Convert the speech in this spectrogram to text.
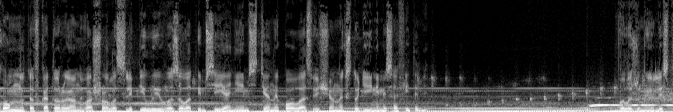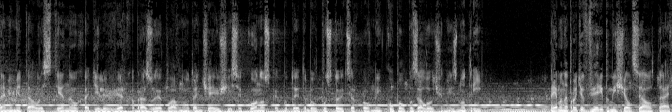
Комната, в которую он вошел, ослепила его золотым сиянием стены пола, освещенных студийными софитами. Выложенные листами металла стены уходили вверх, образуя плавно утончающийся конус, как будто это был пустой церковный купол, позолоченный изнутри. Прямо напротив двери помещался алтарь.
